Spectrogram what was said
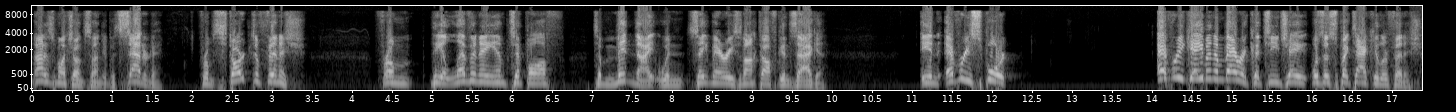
Not as much on Sunday, but Saturday. From start to finish, from the 11 a.m. tip off to midnight when St. Mary's knocked off Gonzaga. In every sport, Every game in America, TJ, was a spectacular finish.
